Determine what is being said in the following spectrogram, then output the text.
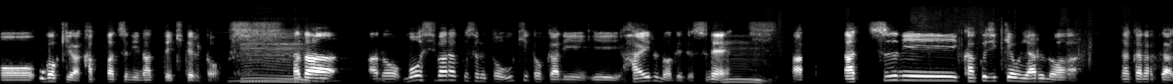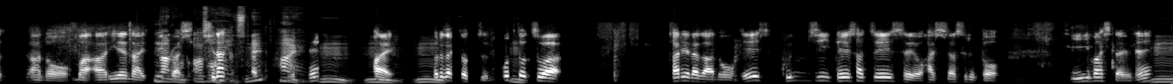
お動きが活発になってきてると。うん。ただ、あのもうしばらくすると雨季とかにい入るのでですね、うん。夏に核実験をやるのはなかなかあの、まあ、ありえないというか、しなかですね。はい。ねうん。うん。はい。うんそれが一つ、もう一つは、彼らがあの衛軍事偵察衛星を発射すると言いましたよね。うん。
